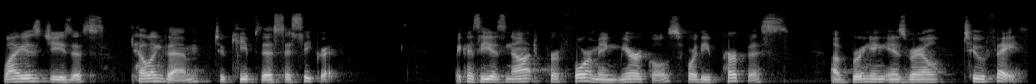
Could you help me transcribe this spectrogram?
Why is Jesus telling them to keep this a secret? because he is not performing miracles for the purpose of bringing Israel to faith.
